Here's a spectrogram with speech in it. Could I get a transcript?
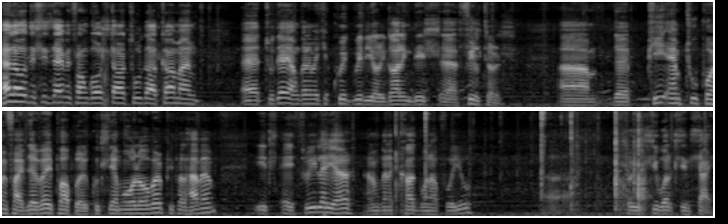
Hello, this is David from goldstartool.com and uh, today I'm going to make a quick video regarding these uh, filters. Um, the PM 2.5, they're very popular. You could see them all over. People have them. It's a three layer and I'm going to cut one up for you uh, so you see what's inside.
